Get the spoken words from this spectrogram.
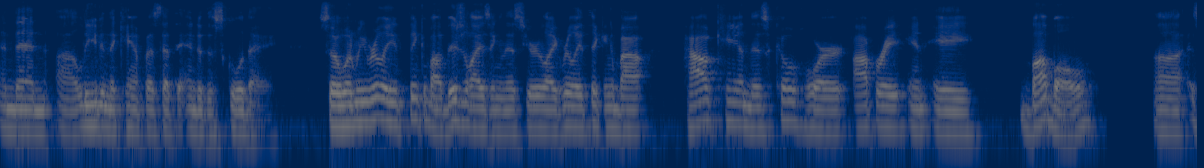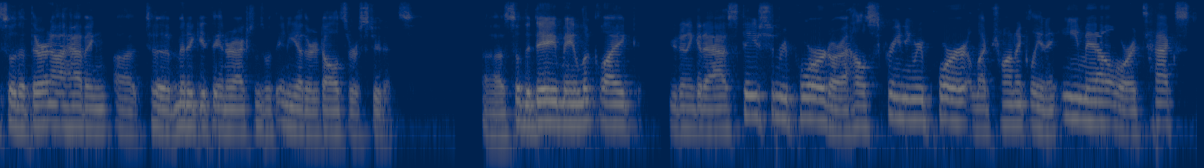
and then uh, leaving the campus at the end of the school day. So when we really think about visualizing this, you're like really thinking about how can this cohort operate in a bubble uh, so that they're not having uh, to mitigate the interactions with any other adults or students. Uh, so the day may look like you're going to get a station report or a health screening report electronically in an email or a text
